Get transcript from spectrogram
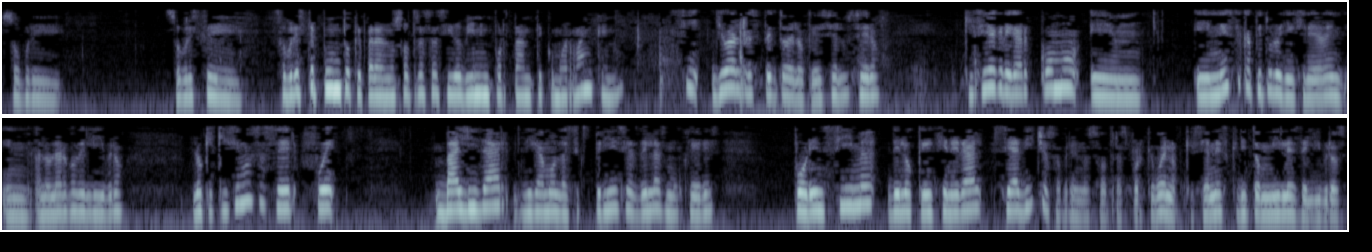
sobre, sobre, este, sobre este punto que para nosotras ha sido bien importante como arranque, ¿no? Sí, yo al respecto de lo que decía Lucero, quisiera agregar cómo em, en este capítulo y en general a lo largo del libro, lo que quisimos hacer fue validar, digamos, las experiencias de las mujeres por encima de lo que en general se ha dicho sobre nosotras, porque bueno, que se han escrito miles de libros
